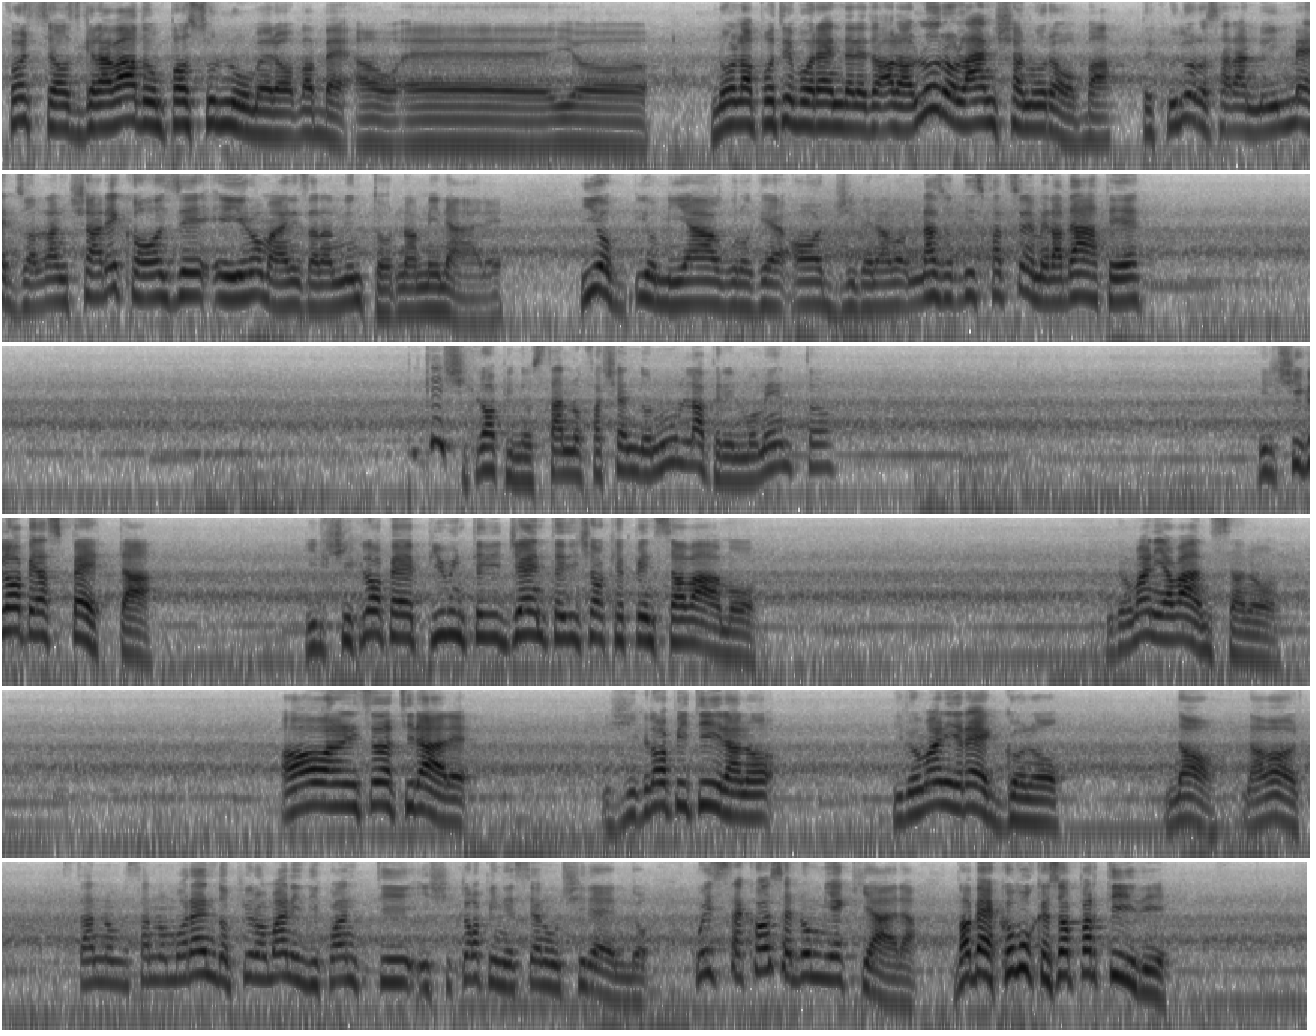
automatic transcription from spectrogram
Forse ho sgravato un po' sul numero, vabbè, oh, eh, io... Non la potevo rendere... Allora, loro lanciano roba, per cui loro saranno in mezzo a lanciare cose e i romani saranno intorno a menare. Io, io mi auguro che oggi una soddisfazione me la date? Perché i ciclopi non stanno facendo nulla per il momento? Il ciclope aspetta. Il ciclope è più intelligente di ciò che pensavamo. I romani avanzano. Oh, hanno iniziato a tirare. I ciclopi tirano. I romani reggono. No, una volta. Stanno, stanno morendo più romani di quanti i ciclopi ne stiano uccidendo. Questa cosa non mi è chiara. Vabbè, comunque sono partiti.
